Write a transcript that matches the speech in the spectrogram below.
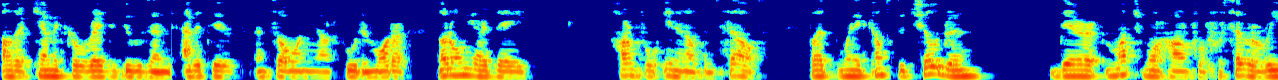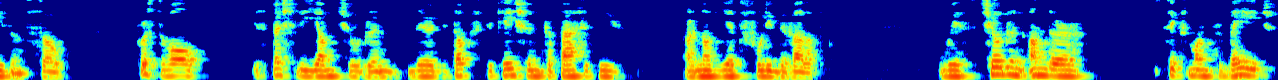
other chemical residues and additives and so on in our food and water, not only are they harmful in and of themselves, but when it comes to children, they're much more harmful for several reasons. So, first of all, especially young children, their detoxification capacities are not yet fully developed. With children under six months of age,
